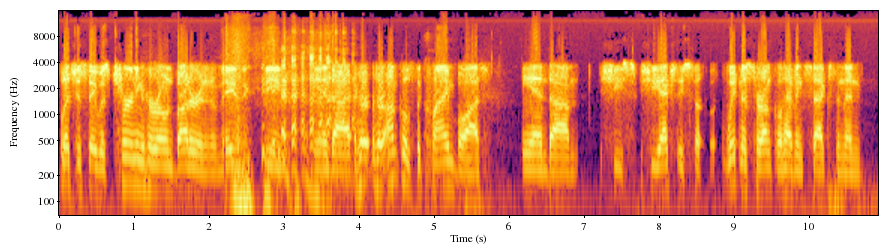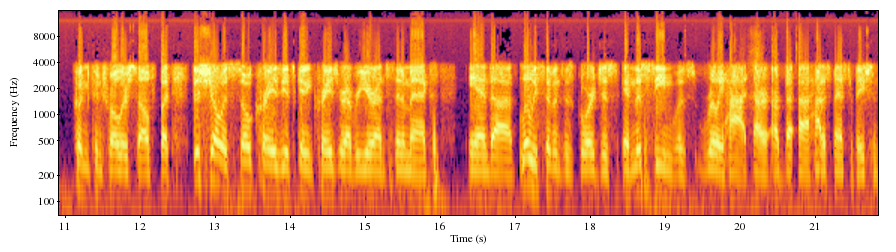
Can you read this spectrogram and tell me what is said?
let's just say was churning her own butter in an amazing scene, and uh, her her uncle's the crime boss, and um, she she actually witnessed her uncle having sex and then couldn't control herself. But this show is so crazy; it's getting crazier every year on Cinemax. And uh, Lili Simmons is gorgeous, and this scene was really hot. Our, our be- uh, hottest masturbation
